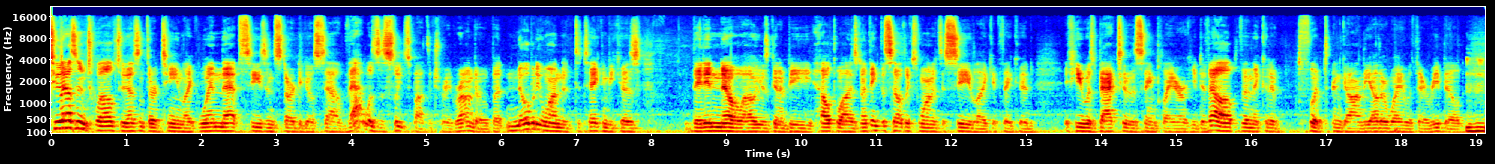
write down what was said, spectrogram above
2012, 2013, like when that season started to go south, that was the sweet spot to trade Rondo. But nobody wanted to take him because they didn't know how he was going to be health wise. And I think the Celtics wanted to see like if they could, if he was back to the same player he developed, then they could have flipped and gone the other way with their rebuild. Mm-hmm.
